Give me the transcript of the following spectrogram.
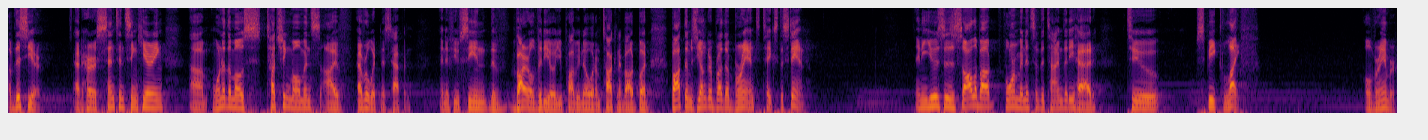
of this year, at her sentencing hearing, um, one of the most touching moments I've ever witnessed happen. And if you've seen the viral video, you probably know what I'm talking about. But Botham's younger brother, Brandt, takes the stand. And he uses all about four minutes of the time that he had to speak life over Amber.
